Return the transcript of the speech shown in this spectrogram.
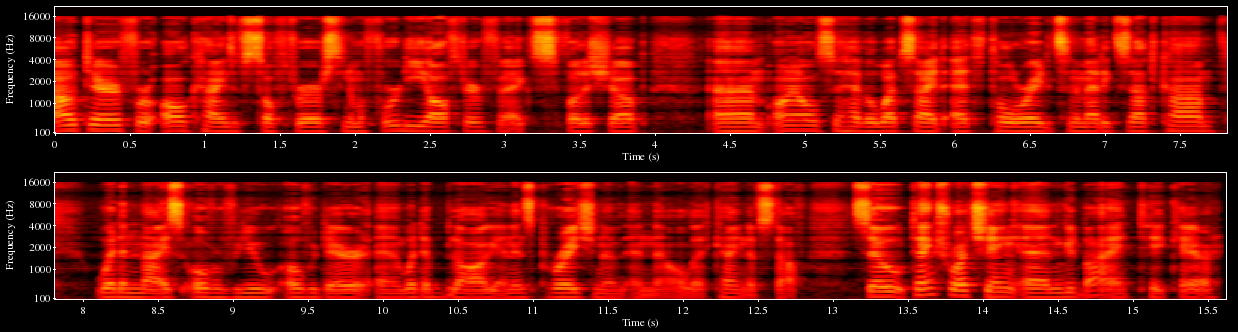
out there for all kinds of software, Cinema 4D, After Effects, Photoshop. Um, I also have a website at toleratedcinematics.com with a nice overview over there and with a blog and inspiration and all that kind of stuff. So thanks for watching and goodbye. Take care.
